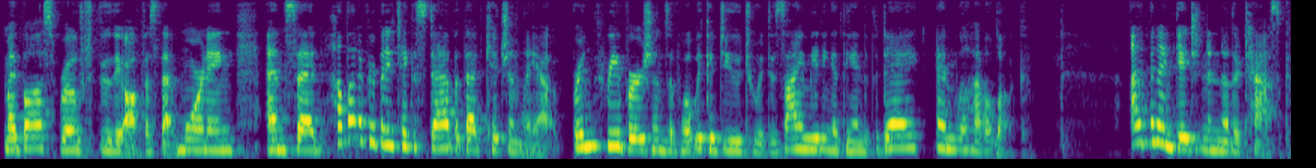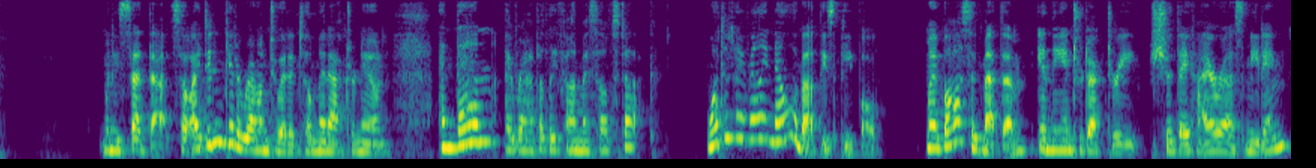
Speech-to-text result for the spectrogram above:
My boss roved through the office that morning and said, How about everybody take a stab at that kitchen layout? Bring three versions of what we could do to a design meeting at the end of the day, and we'll have a look. I'd been engaged in another task when he said that, so I didn't get around to it until mid afternoon, and then I rapidly found myself stuck. What did I really know about these people? My boss had met them in the introductory should they hire us meeting,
